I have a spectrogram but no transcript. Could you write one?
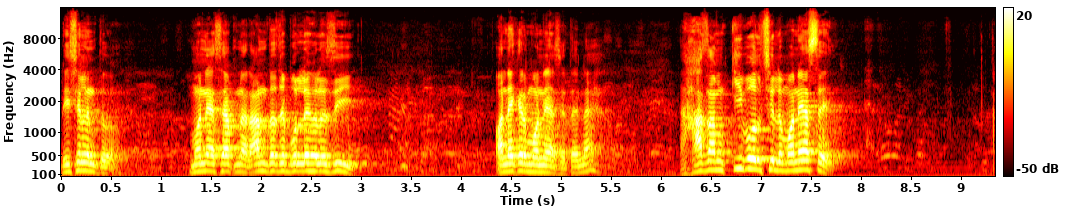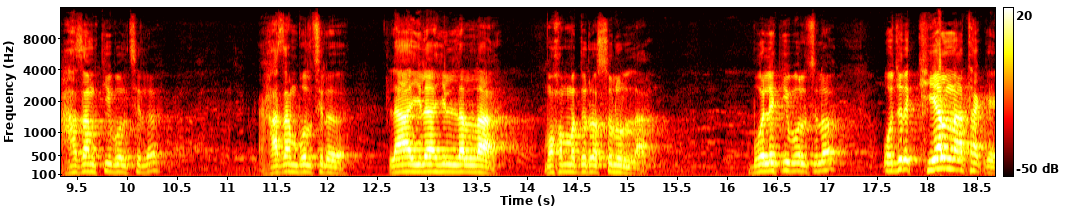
দিয়েছিলেন তো? মনে আছে আপনার? আন্দাজে বললে হলো জি। অনেকের মনে আছে তাই না? হাজাম কি বলছিল, মনে আছে? হাজাম কি বলছিল? হাজাম বলছিল, লা ইলাহিল্লাল্লাহ মোহাম্মদুর রসুল্লাহ বলে কি বলছিল? ও যদি খেয়াল না থাকে,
